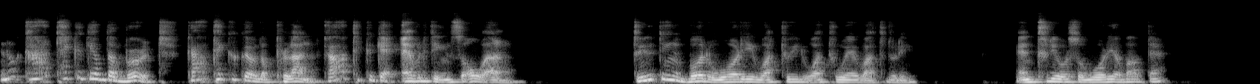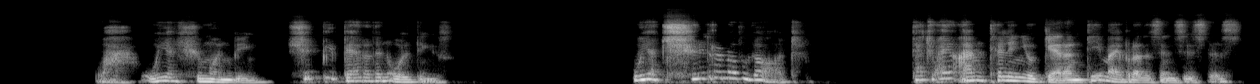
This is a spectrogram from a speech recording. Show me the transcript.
You know, God take care of the bird. God take care of the plant. God take care of everything so well. Do you think bird worry what to eat, what to wear, what to drink? And tree also worry about that? Wow, we are human beings. Should be better than all things. We are children of God. That's why I'm telling you, guarantee, my brothers and sisters.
